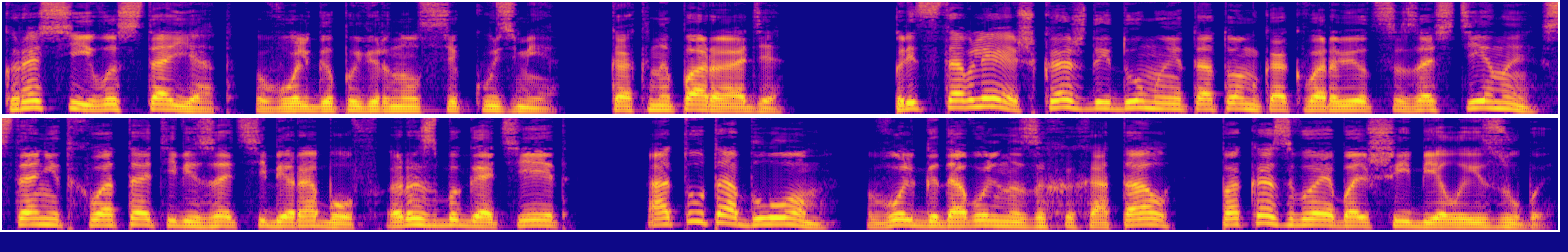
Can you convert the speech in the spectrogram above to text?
Красиво стоят, Вольга повернулся к Кузьме, как на параде. Представляешь, каждый думает о том, как ворвется за стены, станет хватать и вязать себе рабов, разбогатеет, а тут облом. Вольга довольно захохотал, показывая большие белые зубы.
